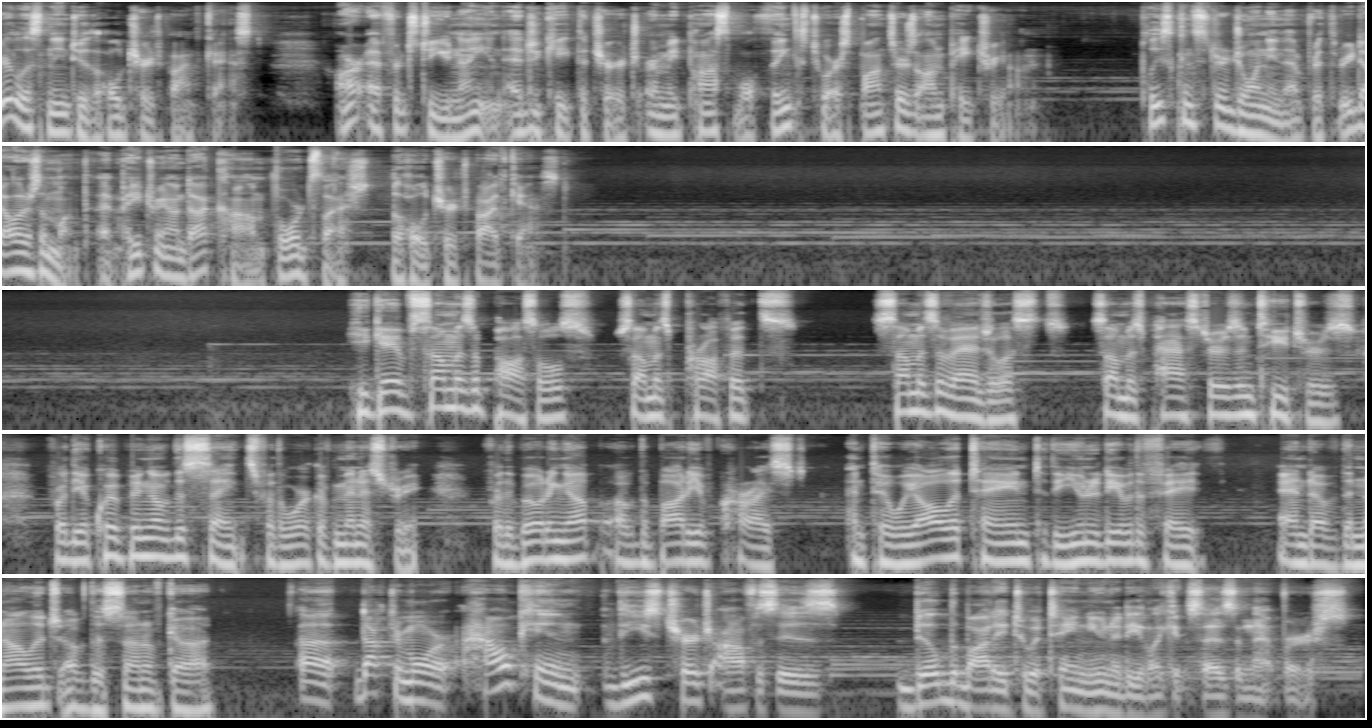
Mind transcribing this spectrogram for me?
You're listening to the Whole Church Podcast. Our efforts to unite and educate the church are made possible thanks to our sponsors on Patreon. Please consider joining them for $3 a month at patreon.com forward slash the Whole Church Podcast. He gave some as apostles, some as prophets, some as evangelists, some as pastors and teachers, for the equipping of the saints for the work of ministry, for the building up of the body of Christ, until we all attain to the unity of the faith and of the knowledge of the Son of God. Uh, Dr. Moore, how can these church offices build the body to attain unity, like it says in that verse?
